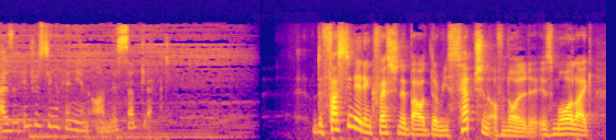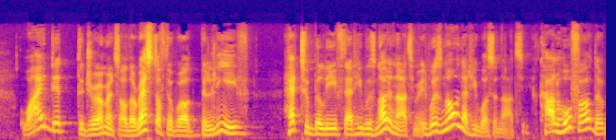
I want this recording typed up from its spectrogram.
has an interesting opinion on this subject. The fascinating question about the reception of Nolde is more like why did the Germans or the rest of the world believe, had to believe that he was not a Nazi? It was known that he was a Nazi. Karl Hofer, the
